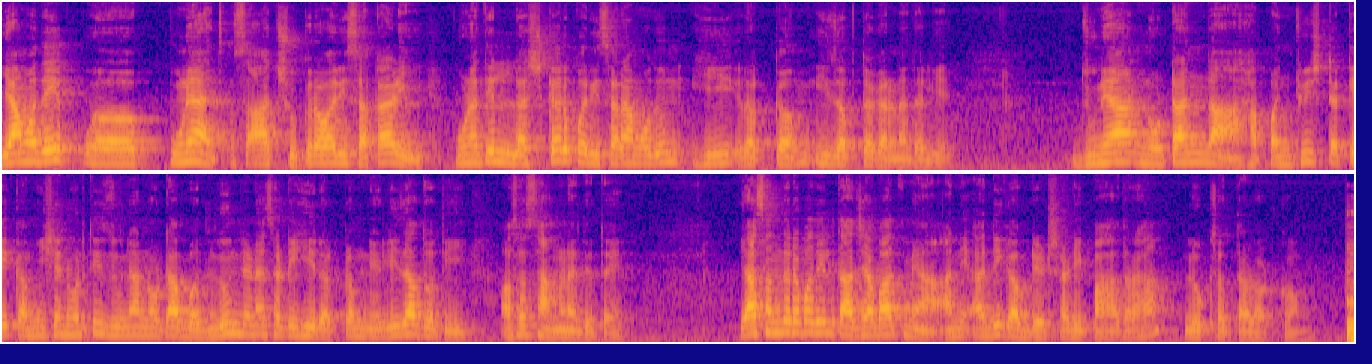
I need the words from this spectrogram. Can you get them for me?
यामध्ये पुण्यात आज शुक्रवारी सकाळी पुण्यातील लष्कर परिसरामधून ही रक्कम ही जप्त करण्यात आली आहे. जुन्या नोटांना हा पंचवीस टक्के कमिशनवरती जुन्या नोटा बदलून देण्यासाठी ही रक्कम नेली जात होती असं सांगण्यात येत आहे या संदर्भातील ताज्या बातम्या आणि अधिक अपडेट्ससाठी पाहत रहा लोकसत्ता डॉट कॉम.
